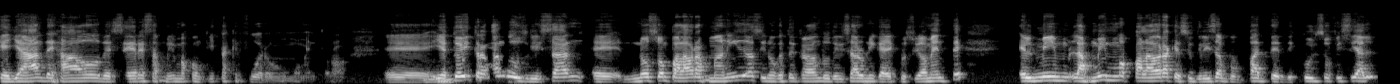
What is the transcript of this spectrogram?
que ya han dejado de ser esas mismas conquistas que fueron en un momento, ¿no? Eh, y estoy tratando de utilizar, eh, no son palabras manidas, sino que estoy tratando de utilizar única y exclusivamente el mismo, las mismas palabras que se utilizan por parte del discurso oficial,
